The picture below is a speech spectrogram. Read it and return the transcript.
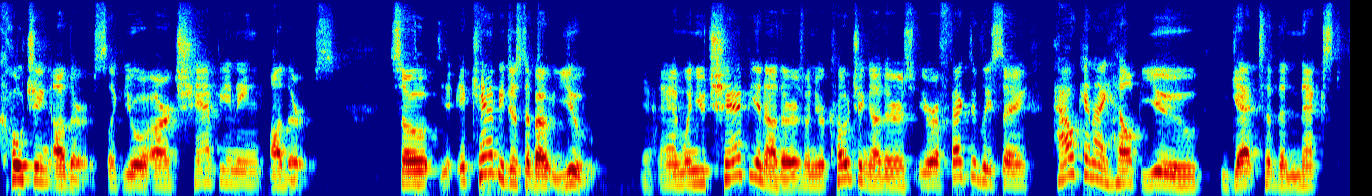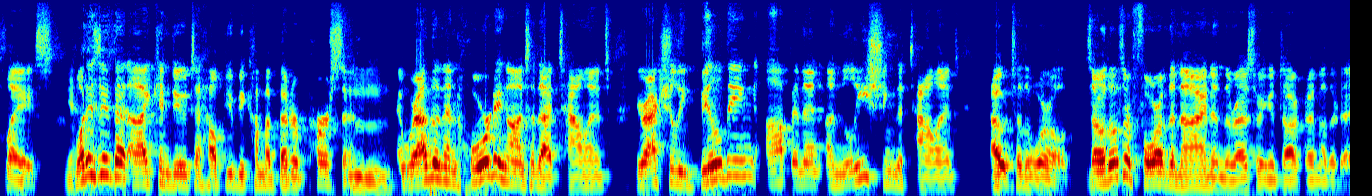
coaching others, like you are championing others. So it can't be just about you. Yeah. And when you champion others, when you're coaching others, you're effectively saying, How can I help you get to the next place? What is it that I can do to help you become a better person? Mm. And rather than hoarding onto that talent, you're actually building up and then unleashing the talent out to the world. So those are four of the nine, and the rest we can talk another day.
